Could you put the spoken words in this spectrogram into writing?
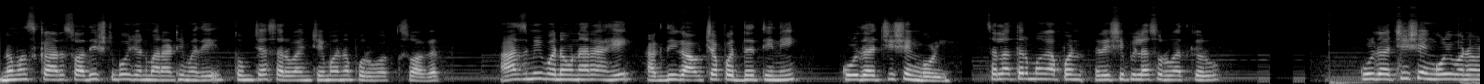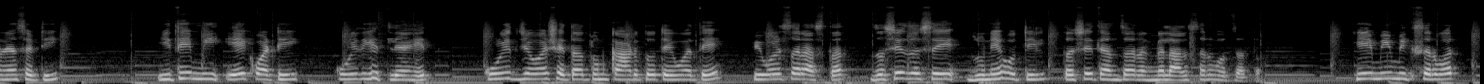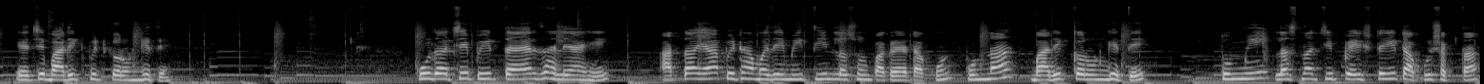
नमस्कार स्वादिष्ट भोजन मराठीमध्ये तुमच्या सर्वांचे मनपूर्वक स्वागत. आज मी बनवणार आहे अगदी गावच्या पद्धतीने कुळदाची शेंगोळी. चला तर मग आपण रेसिपीला सुरुवात करू. कुळदाची शेंगोळी बनवण्यासाठी इथे मी एक वाटी कुळीत घेतले आहेत. कुळीत जेव्हा शेतातून काढतो तेव्हा ते पिवळसर असतात. जसे जसे जुने होतील तसे त्यांचा रंग लालसर होत जातो. हे मी मिक्सरवर याचे बारीक पीठ करून घेते. कुळदाचे पीठ तयार झाले आहे. आता या पिठामध्ये मी तीन लसूण पाकळ्या टाकून पुन्हा बारीक करून घेते. तुम्ही लसणाची पेस्टही टाकू शकता.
